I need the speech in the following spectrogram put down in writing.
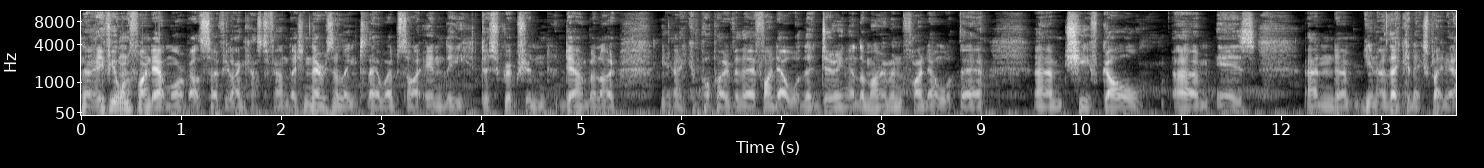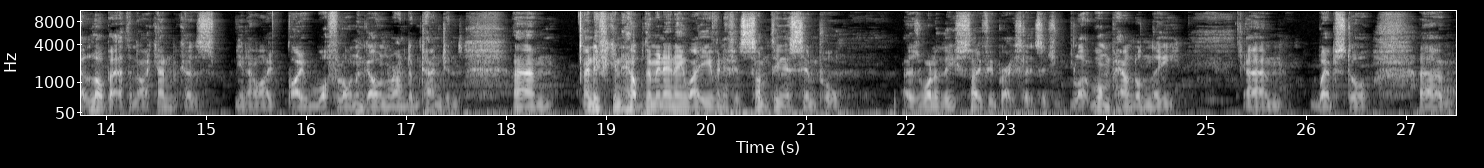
now, if you want to find out more about the Sophie Lancaster Foundation, there is a link to their website in the description down below. You know, you can pop over there, find out what they're doing at the moment, find out what their um, chief goal um, is, and um, you know they can explain it a lot better than I can because you know I, I waffle on and go on random tangents. Um, and if you can help them in any way, even if it's something as simple as one of these Sophie bracelets, it's like one pound on the um, web store. Um,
